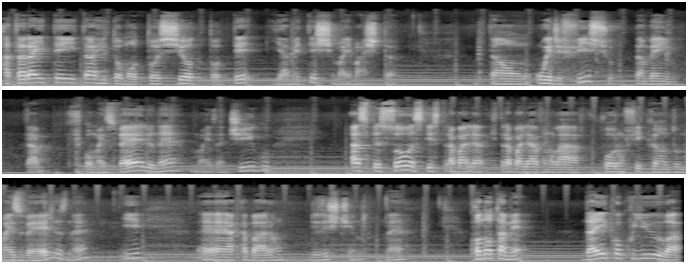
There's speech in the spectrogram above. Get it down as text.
hataraite ita hito mo toshi o tote yamete shimaimashita. Então, o edifício também tá, ficou mais velho, né? mais antigo. As pessoas que, trabalha, que trabalhavam lá foram ficando mais velhas né? e é, acabaram desistindo. Né? Konotame, Daikokuyu wa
